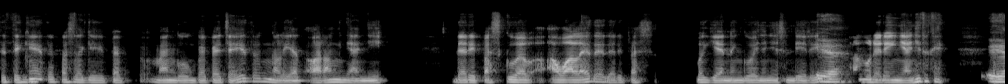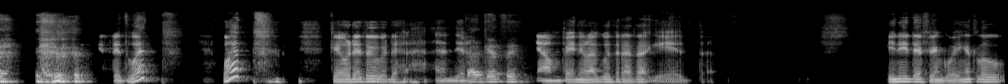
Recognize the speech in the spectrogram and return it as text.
Titiknya itu pas lagi pep- manggung PPC itu ngelihat orang nyanyi dari pas gua awalnya itu dari pas bagian yang gue nyanyi sendiri orang udah ada yang nyanyi tuh kayak iya. Wait, what? What? kayak udah tuh udah anjir Kaget sih. nyampe nih lagu ternyata gitu. Ini Dev yang gue inget lu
